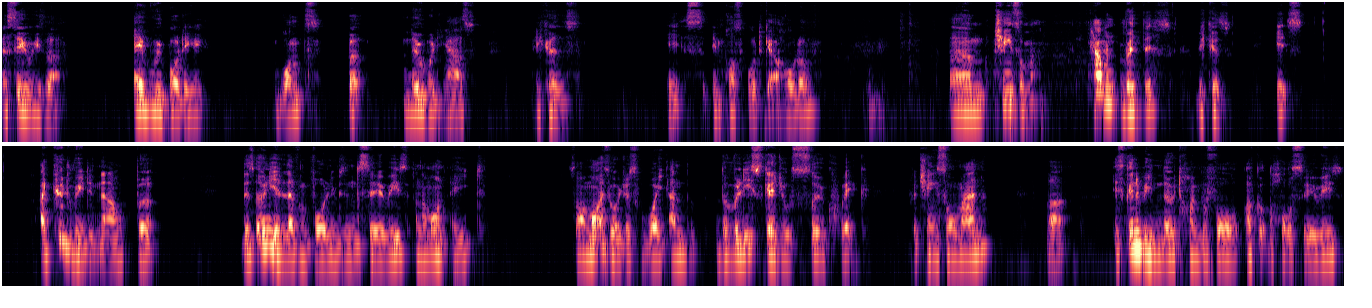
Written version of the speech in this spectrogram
a series that everybody wants but nobody has because it's impossible to get a hold of um, Chainsaw Man. Haven't read this because it's... I could read it now, but there's only 11 volumes in the series and I'm on 8. So I might as well just wait. And the release schedule's so quick for Chainsaw Man that it's going to be no time before I've got the whole series.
